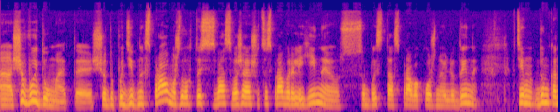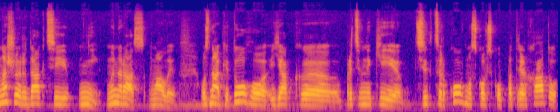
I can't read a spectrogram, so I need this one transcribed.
е, що ви думаєте щодо подібних справ. Можливо, хтось з вас вважає, що це справа релігійна, особиста справа кожної людини. Втім, думка нашої редакції ні. Ми не раз мали ознаки того, як е, працівники цих церков московського патріархату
